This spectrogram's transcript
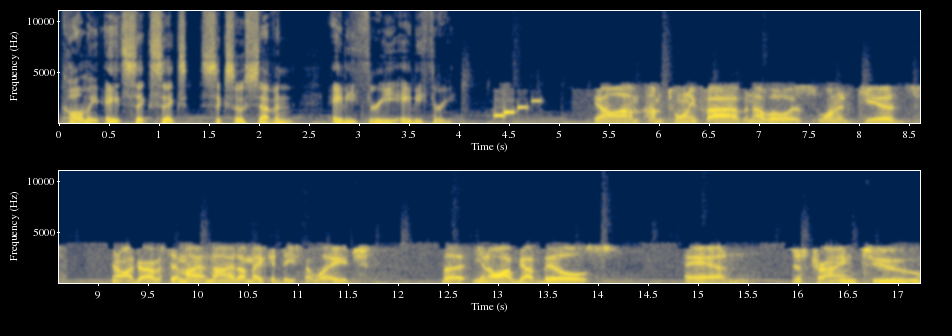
Call me 866 607 8383. You know, I'm I'm 25 and I've always wanted kids. You know, I drive a semi at night. I make a decent wage, but you know, I've got bills, and just trying to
